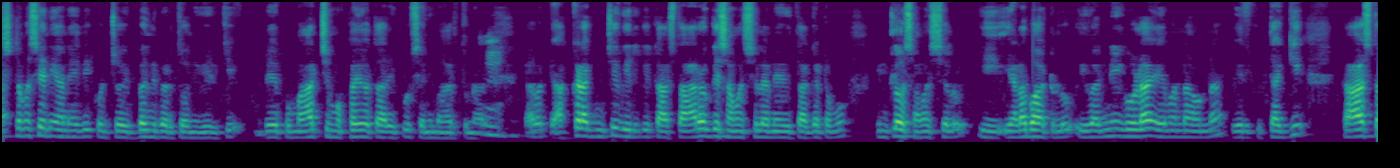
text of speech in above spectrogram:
అష్టమ శని అనేది కొంచెం ఇబ్బంది పెడుతోంది వీరికి. రేపు మార్చి ముప్పయో తారీఖు శని మారుతున్నారు. కాబట్టి అక్కడ నుంచి వీరికి కాస్త ఆరోగ్య సమస్యలు అనేవి తగ్గటము ఇంట్లో సమస్యలు ఈ ఎడబాటులు ఇవన్నీ కూడా ఏమన్నా ఉన్నా వీరికి తగ్గి కాస్త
